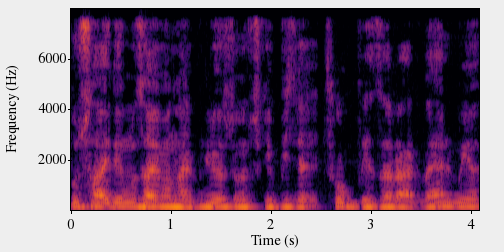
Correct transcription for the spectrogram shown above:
bu saydığımız hayvanlar biliyorsunuz ki bize çok bir zarar vermiyor.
